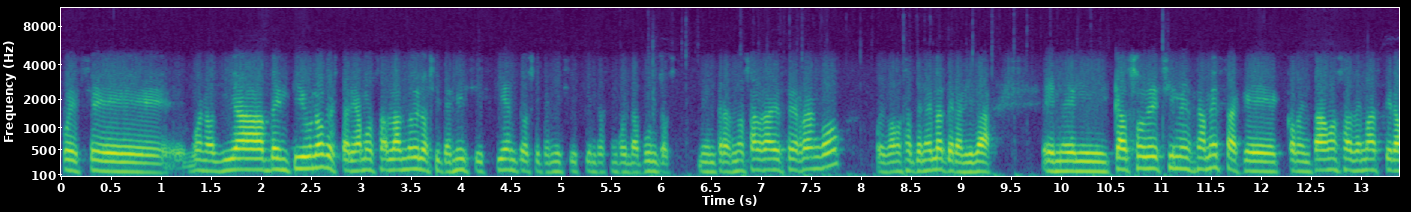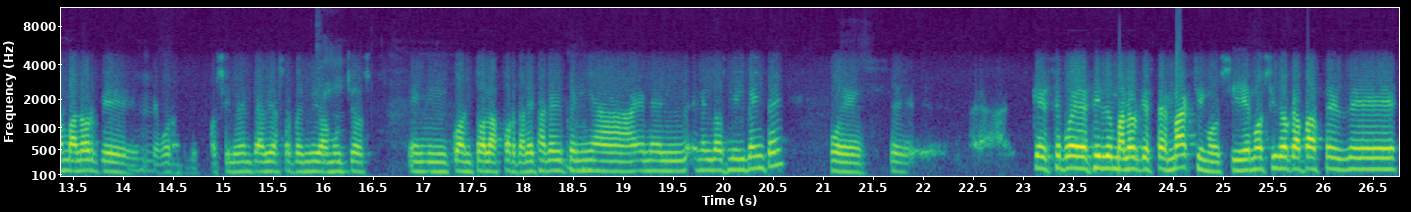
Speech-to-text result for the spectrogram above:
pues, eh, bueno, día 21, que estaríamos hablando de los 7.600, 7.650 puntos. Mientras no salga de ese rango, pues vamos a tener lateralidad. En el caso de Siemens Gamesa, que comentábamos además que era un valor que, bueno, posiblemente había sorprendido a muchos en cuanto a la fortaleza que tenía en el, en el 2020, pues eh, ¿qué se puede decir de un valor que está en máximo? Si hemos sido capaces de,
